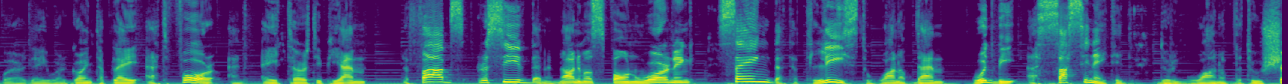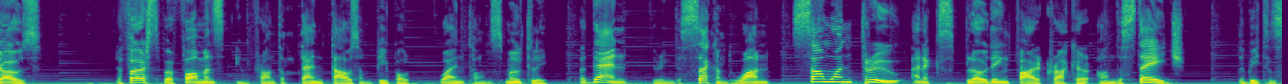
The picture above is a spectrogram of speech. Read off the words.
where they were going to play at 4 and 8.30 pm, the Fabs received an anonymous phone warning saying that at least one of them would be assassinated during one of the two shows. The first performance in front of 10,000 people went on smoothly, but then, during the second one, someone threw an exploding firecracker on the stage. The Beatles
